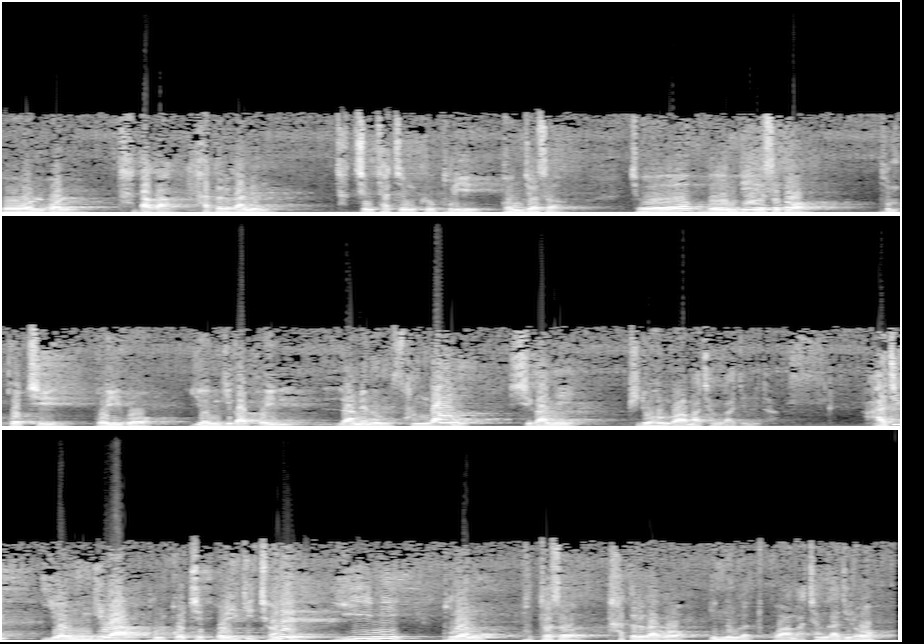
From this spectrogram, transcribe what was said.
볼볼 타다가 타들어가면 차츰차츰 그 불이 번져서 저먼 뒤에서도 불꽃이 보이고 연기가 보이려면 상당한 시간이 필요한 것과 마찬가지입니다. 아직 연기와 불꽃이 보이기 전에 이미 불은 붙어서 타들어가고 있는 것과 마찬가지로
